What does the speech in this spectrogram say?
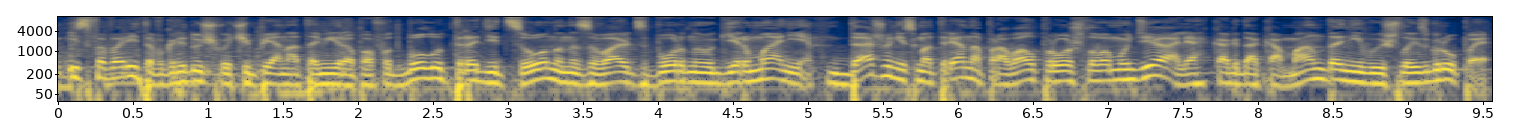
из фаворитов грядущего чемпионата мира по футболу традиционно называют сборную Германии, даже несмотря на провал прошлого Мундиаля, когда команда не вышла из группы.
